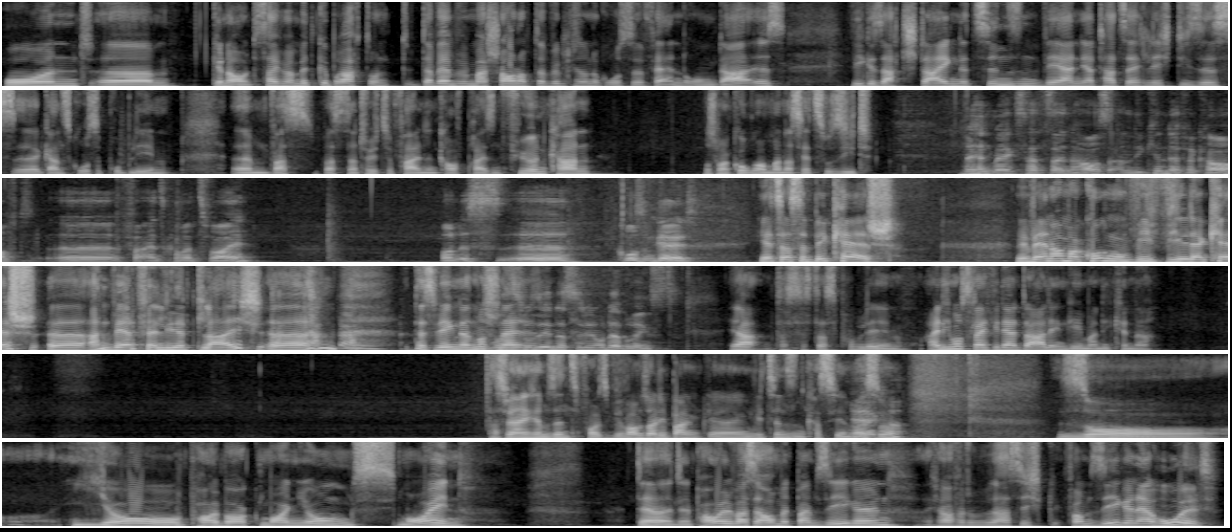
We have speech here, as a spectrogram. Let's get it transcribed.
Und ähm, genau, das habe ich mal mitgebracht und da werden wir mal schauen, ob da wirklich noch eine große Veränderung da ist. Wie gesagt, steigende Zinsen wären ja tatsächlich dieses äh, ganz große Problem, ähm, was, was natürlich zu fallenden Kaufpreisen führen kann. Muss man gucken, ob man das jetzt so sieht. Mad Max hat sein Haus an die Kinder verkauft äh, für 1,2 und ist äh, groß im Geld. Jetzt hast du Big Cash. Wir werden auch mal gucken, wie viel der Cash äh, an Wert verliert gleich. Äh, deswegen, das muss Du musst schnell. zusehen, dass du den unterbringst. Ja, das ist das Problem. Eigentlich muss gleich wieder ein Darlehen geben an die Kinder. Das wäre eigentlich am sinnvollsten. Warum soll die Bank äh, irgendwie Zinsen kassieren, Ja, weißt du? So. Jo, Paul Bock, moin Jungs. Moin. Der, der Paul war ja auch mit beim Segeln. Ich hoffe, du hast dich vom Segeln erholt.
